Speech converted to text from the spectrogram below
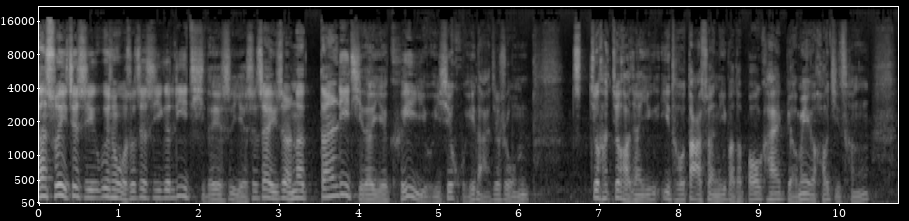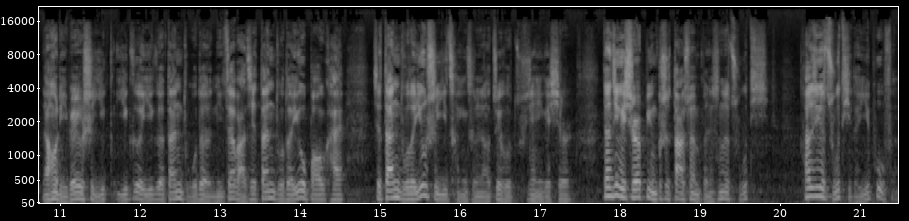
但，所以这是一个为什么我说这是一个立体的，也是也是在于这儿。那当然立体的也可以有一些回答，就是我们。就好就好像一一头大蒜，你把它剥开，表面有好几层，然后里边又是一一个一个单独的，你再把这单独的又剥开，这单独的又是一层一层，然后最后出现一个芯儿。但这个芯儿并不是大蒜本身的主体，它是一个主体的一部分。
